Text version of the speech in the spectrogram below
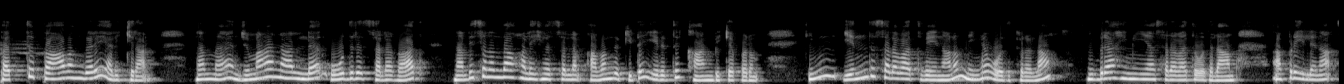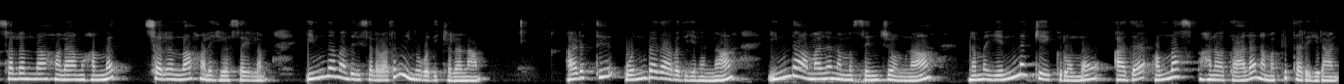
பத்து பாவங்களை அளிக்கிறான் நம்ம ஜுமா நாளில் ஓதுற செலவாத் நபி ஸல்லல்லாஹு அலைஹி செல்லம் அவங்க கிட்ட எடுத்து காண்பிக்கப்படும். இந் எந்த செலவாத்து வேணாலும் நீங்கள் ஒதுக்கிடலாம். இப்ராஹிமியா செலவாத்து ஓதலாம் அப்படி இல்லைனா ஸல்லல்லாஹு அலா முஹம்மத் ஸல்லல்லாஹு அலைஹி செல்லம் இந்த மாதிரி செலவாத்தும் நீங்கள் ஒதுக்கலாம் அடுத்து ஒன்பதாவது என்னன்னா இந்த அமலை நம்ம செஞ்சோம்னா நம்ம என்ன கேட்குறோமோ அதை அல்லாஹ் சுபானோத்தால நமக்கு தருகிறான்.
